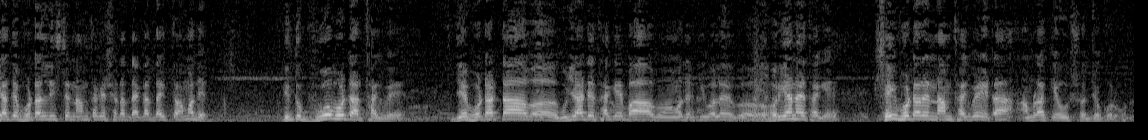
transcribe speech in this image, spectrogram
যাতে ভোটার লিস্টের নাম থাকে, সেটা দেখার দায়িত্ব আমাদের। কিন্তু ভুয়ো ভোটার থাকবে যে ভোটারটা গুজরাটে থাকে বা আমাদের কি বলে হরিয়ানায় থাকে, সেই ভোটারের নাম থাকবে, এটা আমরা কেউ সহ্য করব না।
